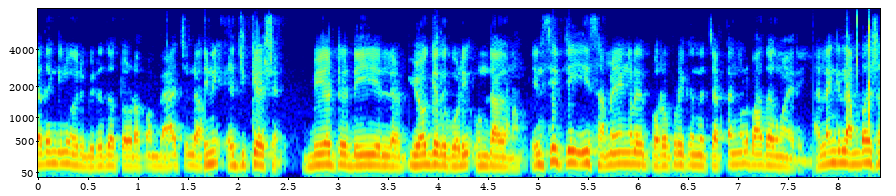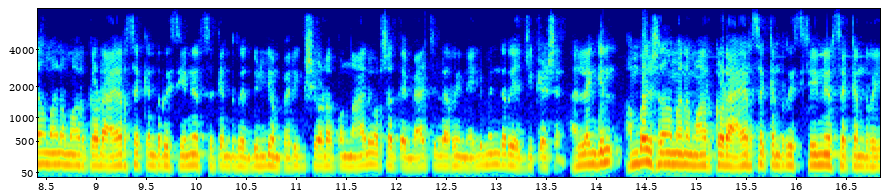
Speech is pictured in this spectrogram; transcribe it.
ഏതെങ്കിലും ഒരു ബിരുദത്തോടൊപ്പം bachelor in education B Ed D യോഗ്യത കൂടി ഉണ്ടാകണം. എൻ സി ടി ഈ സമയങ്ങളിൽ പുറപ്പെടുവിക്കുന്ന ചട്ടങ്ങൾ ബാധകമായിരിക്കും. അല്ലെങ്കിൽ അമ്പത് ശതമാനം മാർക്കോടെ ഹയർ സെക്കൻഡറി സീനിയർ സെക്കൻഡറി തുല്യം പരീക്ഷയോടൊപ്പം നാല് വർഷത്തെ ബാച്ചിലർ ഇൻ എലിമെന്ററി എഡ്യൂക്കേഷൻ അല്ലെങ്കിൽ അമ്പത് ശതമാനം മാർക്കോടെ ഹയർ സെക്കൻഡറി സീനിയർ സെക്കൻഡറി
